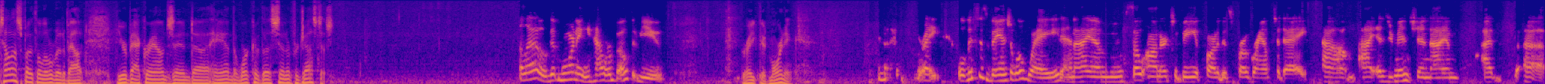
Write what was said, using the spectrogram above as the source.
tell us both a little bit about your backgrounds and and the work of the Center for Justice. Hello, good morning. How are both of you? Great, good morning. Great. Well, this is Vangela Wade, and I am so honored to be a part of this program today. Um, I, as you mentioned, I am I, uh,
